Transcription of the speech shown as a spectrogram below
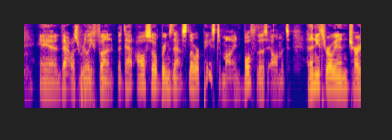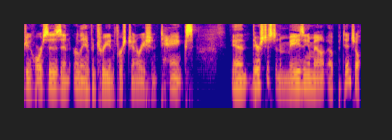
Mm-hmm. And that was really fun. But that also brings that slower pace to mind, both of those elements. And then you throw in charging horses and early infantry and first generation tanks. And there's just an amazing amount of potential.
